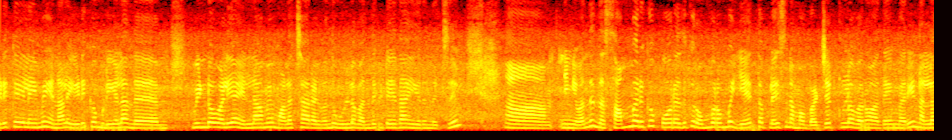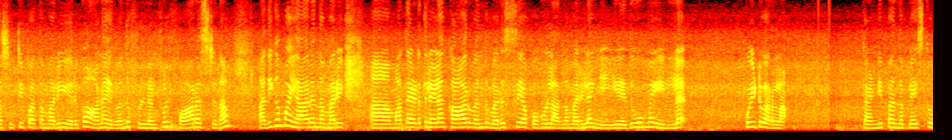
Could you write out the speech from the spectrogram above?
எடுக்கையிலையுமே என்னால் எடுக்க முடியலை. அந்த விண்டோ வழியாக எல்லாமே மலைச்சாரல் வந்து உள்ளே வந்துக்கிட்டே தான் இருந்துச்சு. நீங்கள் வந்து இந்த சம்மருக்கு போகிறதுக்கு ரொம்ப ரொம்ப ஏற்ற பிளேஸ் நம்ம பட்ஜெட்குள்ளே வரும். அதே மாதிரி நல்லா சுற்றி பார்த்த மாதிரியும் இருக்கும். ஆனால் இது வந்து ஃபுல் அண்ட் ஃபுல் ஃபாரஸ்ட்டு தான். அதிகமாக யாரும் இந்த மாதிரி மற்ற இடத்துல எல்லாம் கார் வந்து வரிசையாக போகும்ல அந்த மாதிரிலாம் இங்கே எதுவுமே இல்லை. போயிட்டு வரலாம். கண்டிப்பாக அந்த பிளேஸ்க்கு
